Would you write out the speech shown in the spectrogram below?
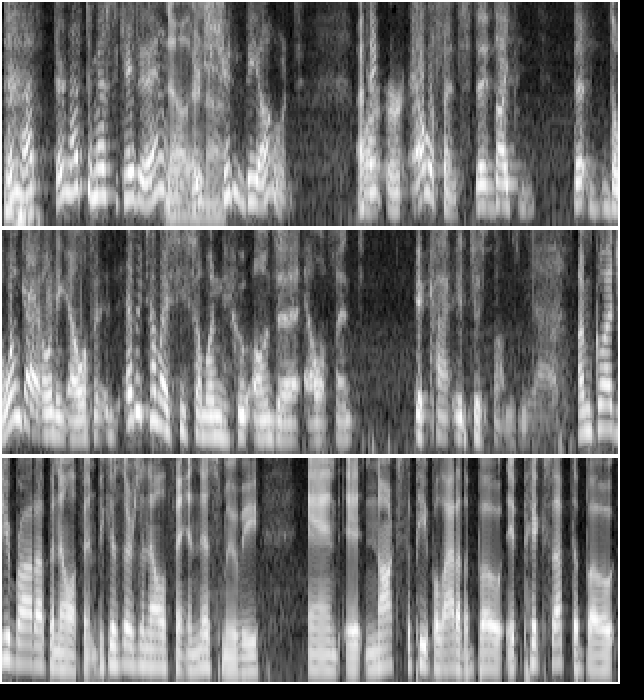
they're not they're not domesticated animals no, they not. shouldn't be owned I or, think or elephants that like the the one guy owning elephant. Every time I see someone who owns an elephant, it kind it just bums me out. I'm glad you brought up an elephant because there's an elephant in this movie, and it knocks the people out of the boat. It picks up the boat,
